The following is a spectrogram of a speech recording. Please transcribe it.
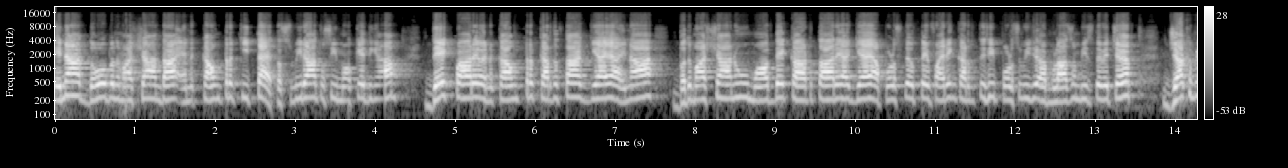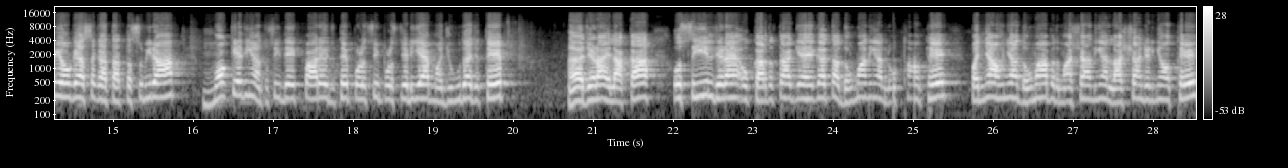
ਇਹਨਾਂ ਦੋ ਬਦਮਾਸ਼ਾਂ ਦਾ ਐਨਕਾਊਂਟਰ ਕੀਤਾ ਹੈ। ਤਸਵੀਰਾਂ ਤੁਸੀਂ ਮੌਕੇ ਦੀਆਂ ਦੇਖ ਪਾ ਰਹੇ ਹੋ। ਐਨਕਾਊਂਟਰ ਕਰ ਦਿੱਤਾ ਗਿਆ ਆ। ਇਹਨਾਂ ਬਦਮਾਸ਼ਾਂ ਨੂੰ ਮੌਤ ਦੇ ਘਾਟ ਉਤਾਰਿਆ ਗਿਆ ਆ। ਪੁਲਿਸ ਦੇ ਉੱਤੇ ਫਾਇਰਿੰਗ ਕਰ ਦਿੱਤੀ ਸੀ। ਪੁਲਿਸ ਵੀ ਮੁਲਾਜ਼ਮ ਵੀ ਇਸ ਦੇ ਵਿੱਚ ਜ਼ਖਮੀ ਹੋ ਗਿਆ ਸੀਗਾ। ਤਾਂ ਤਸਵੀਰਾਂ ਮੌਕੇ ਦੀਆਂ ਤੁਸੀਂ ਦੇਖ ਪਾ ਰਹੇ ਹੋ ਜਿੱਥੇ ਪੁਲਿਸ ਹੀ ਪੁਲਿਸ ਜਿਹੜੀ ਹੈ ਮੌਜੂਦ ਹੈ, ਜਿੱਥੇ ਜਿਹੜਾ ਇਲਾਕਾ, ਉਹ ਸੀਲ ਜਿਹੜਾ ਉਹ ਕਰ ਦਿੱਤਾ ਗਿਆ ਹੈਗਾ। ਤਾਂ ਦੋਵਾਂ ਦੀਆਂ ਲੋਥਾਂ ਉੱਥੇ ਪਈਆਂ ਹੋਈਆਂ, ਦੋਵਾਂ ਬਦਮਾਸ਼ਾਂ ਦੀਆਂ ਲਾਸ਼ਾਂ ਜਿਹੜੀਆਂ ਉੱਥੇ,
